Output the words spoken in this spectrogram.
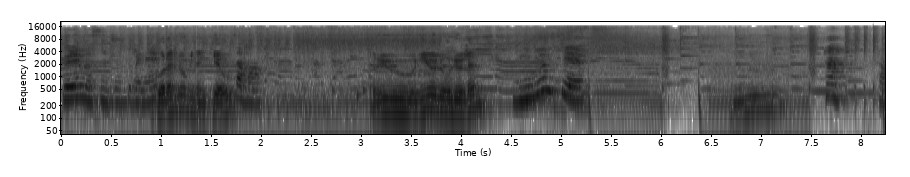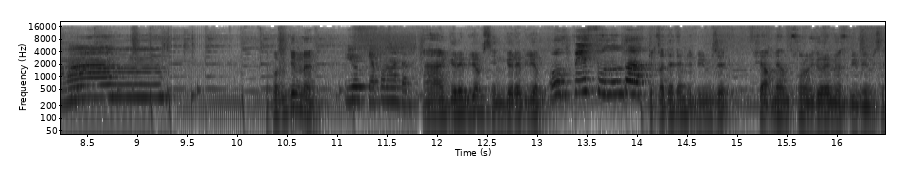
Göremiyorsun çünkü beni. Göremiyor musun ki yahu? Tamam. Arıyor, Niye öyle oluyor lan? Bilmiyorum ki. Hmm, Heh, tamam. Yapabildin mi? Yok yapamadım. Ha görebiliyorum seni görebiliyorum. Of be sonunda. Dikkat edelim de birbirimize şey yapmayalım sonra göremiyoruz birbirimizi.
